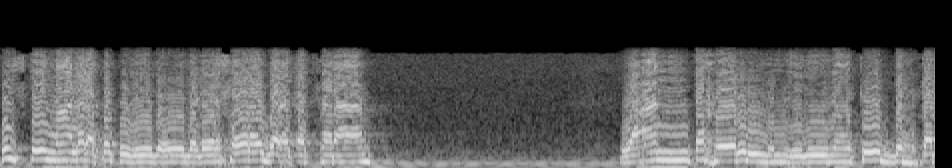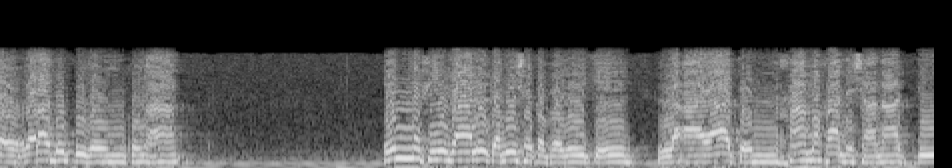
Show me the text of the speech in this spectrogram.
کوس کې مال رپ کوزیدو د ډېر خیر او برکت سره وانت خیر المنزلین او تو بهتر او غرد کوزون کنا ان فی ذلک بشک فذی کی لآیات خامخ نشانات دی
